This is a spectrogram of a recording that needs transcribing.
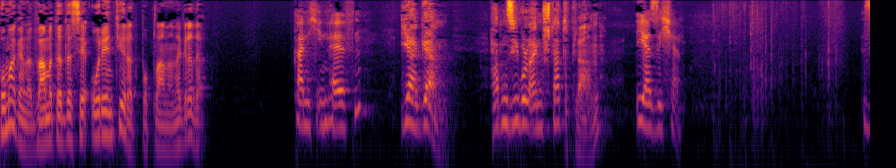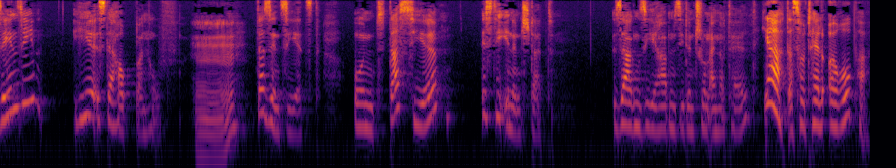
помага на двамата да се ориентират по плана на града. Kann ich Ihnen helfen? Ja, gern. Haben Sie wohl einen Stadtplan? Ja, sicher. Sehen Sie, hier ist der Hauptbahnhof. Da sind Sie jetzt. Und das hier ist die Innenstadt. Sagen Sie, haben Sie denn schon ein Hotel? Ja, das Hotel Europa.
